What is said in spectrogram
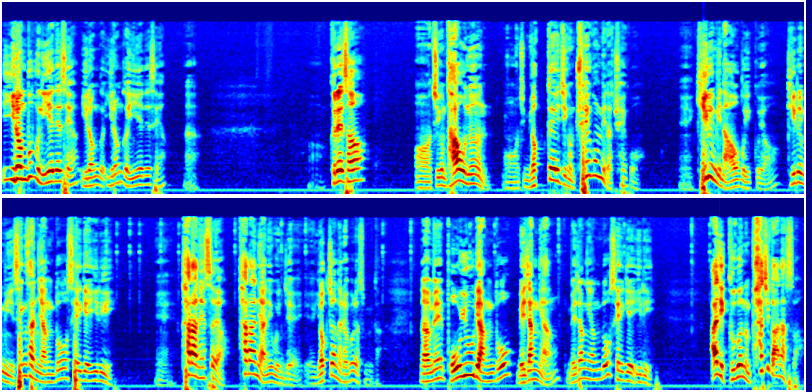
이런 부분 이해되세요? 이런 거 이런 거 이해되세요? 어. 어 그래서 어, 지금 다우는 어, 지금 역대 지금 최고입니다 최고. 예, 기름이 나오고 있고요. 기름이 생산량도 세계 1위. 예, 탈환했어요. 탈환이 아니고 이제 역전을 해버렸습니다. 그다음에 보유량도 매장량, 매장량도 세계 1위. 아직 그거는 파지도 않았어.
